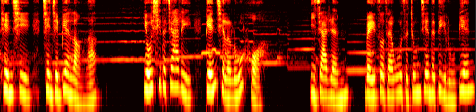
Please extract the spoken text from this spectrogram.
天气渐渐变冷了，游西的家里点起了炉火，一家人。围坐在屋子中间的地炉边，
